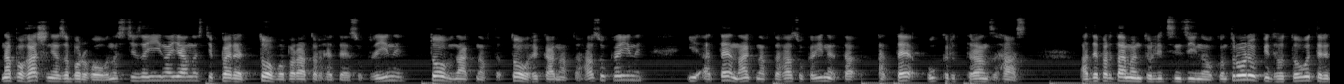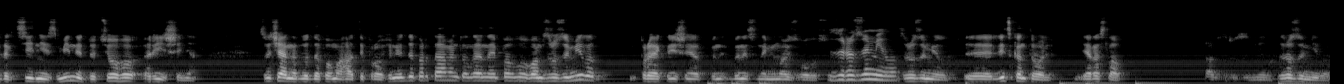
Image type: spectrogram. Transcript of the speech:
на погашення заборгованості за її наявності перед ТОВ оператор ГТС України, ТОВ НАК Нафто, ТОВ ГК Нафтогаз України і АТ НАК Нафтогаз України та АТ Укртрансгаз. А департаменту ліцензійного контролю підготовити редакційні зміни до цього рішення. Звичайно, буде допомагати профільний департамент Олена і Павло. Вам зрозуміло проєкт рішення винесений мною з голосу? Зрозуміло. Зрозуміло. Е, Ліцконтроль. Ярослав. Так, зрозуміло. Зрозуміло.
